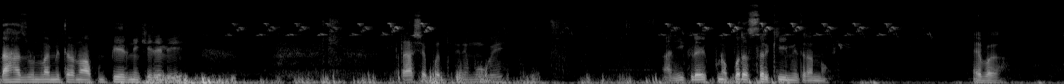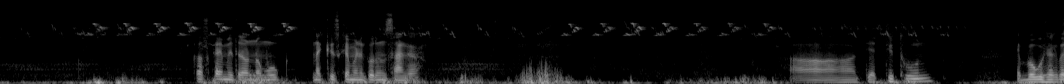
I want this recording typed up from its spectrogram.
दहा जूनला मित्रांनो आपण पेरणी केलेली आहे. तर अशा पद्धतीने मूग आहे. आणि इकडे पुन्हा परत सरकी मित्रांनो. हे बघा. कसं काय मित्रांनो मूग नक्कीच कमेंट करून सांगा. त्या तिथून हे बघू शकता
